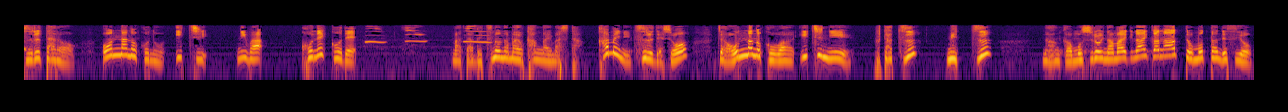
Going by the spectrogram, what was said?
鶴太郎。女の子の一には子猫で、また別の名前を考えました。亀に鶴でしょ？じゃあ女の子は一に二つ？三つ？なんか面白い名前ないかなって思ったんですよ。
